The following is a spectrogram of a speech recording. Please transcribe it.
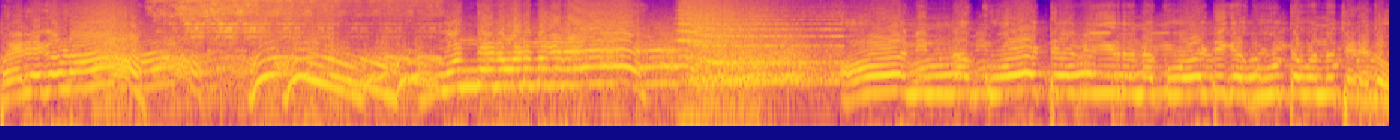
ಬೈರೇಗೌಡ! ಮುಂದೆ ನೋಡು ಮಗನೇ! ಆ ನಿನ್ನ ಕೋಟೆ ವೀರನ ಕೋಟೆಗೆ ಗೂಟವನ್ನು ತೆರೆದು.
